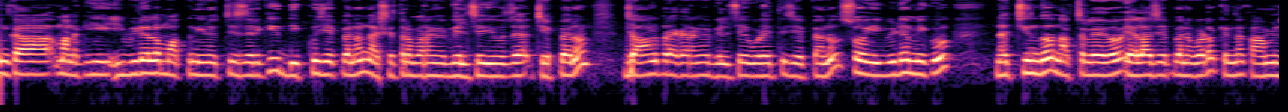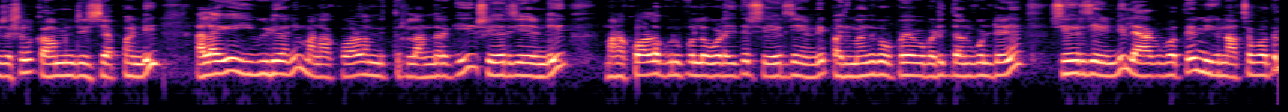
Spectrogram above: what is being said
ఇంకా మనకి ఈ వీడియోలో మొత్తం నేను వచ్చేసరికి దిక్కు చెప్పాను నక్షత్ర పరంగా గెలిచే చెప్పాను జాముల ప్రకారంగా గెలిచే కూడా అయితే చెప్పాను. సో ఈ వీడియో మీకు నచ్చిందో నచ్చలేదో ఎలా చెప్పానో కూడా కింద కామెంట్ సెక్షన్లో కామెంట్ చేసి చెప్పండి. అలాగే ఈ వీడియోని మన కోళ్ళ మిత్రులందరికీ షేర్ చేయండి మన కోళ్ళ గ్రూపుల్లో కూడా అయితే షేర్ చేయండి. పది మందికి ఉపయోగపడిద్ది అనుకుంటేనే షేర్ చేయండి లేకపోతే మీకు నచ్చకపోతే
